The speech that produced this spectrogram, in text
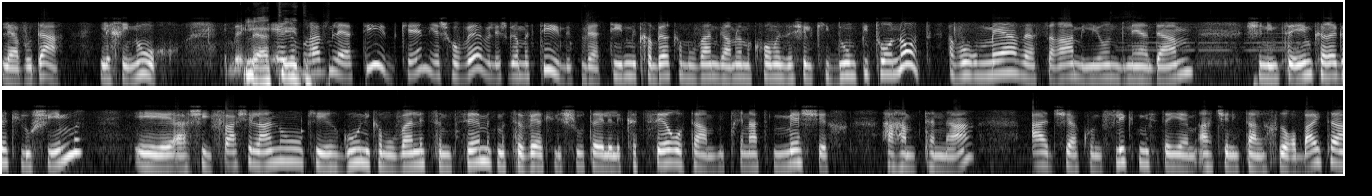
לעבודה, לחינוך. לעתיד. ערב רב לעתיד, כן? יש הווה אבל יש גם עתיד. ועתיד מתחבר כמובן גם למקום הזה של קידום פתרונות עבור 110 מיליון בני אדם שנמצאים כרגע תלושים. אה, השאיפה שלנו כארגון היא כמובן לצמצם את מצבי התלישות האלה, לקצר אותם מבחינת משך ההמתנה. עד שהקונפליקט מסתיים, עד שניתן לחזור הביתה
